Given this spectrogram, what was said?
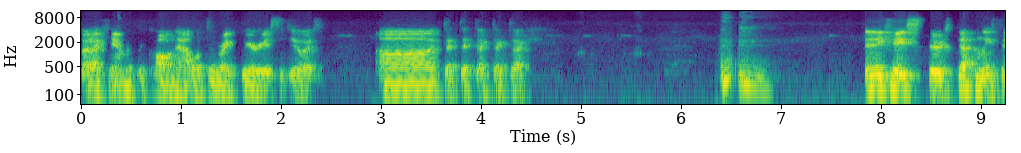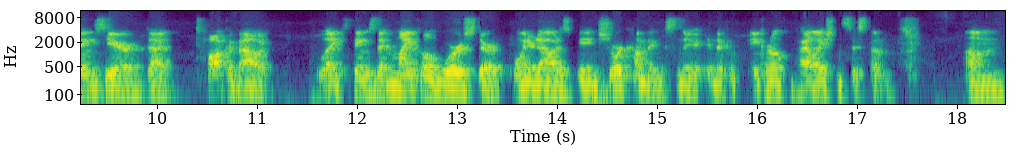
but I can't recall now what the right query is to do it. Uh, duck, duck, duck, duck, duck. In any case, there's definitely things here that talk about like things that Michael Woerister pointed out as being shortcomings in the in the incremental compilation system um,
